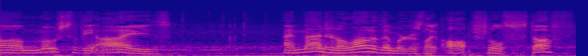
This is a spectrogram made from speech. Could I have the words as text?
um, most of the eyes, I imagine a lot of them are just like optional stuff,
